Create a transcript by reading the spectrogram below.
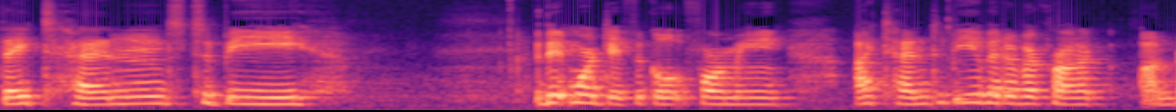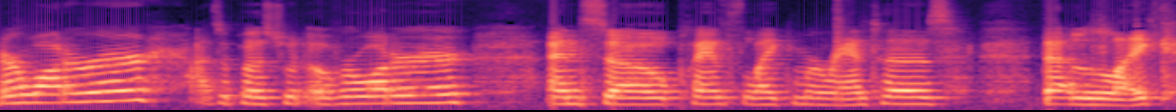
they tend to be a bit more difficult for me. I tend to be a bit of a chronic underwaterer as opposed to an overwaterer. And so plants like Marantas that like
